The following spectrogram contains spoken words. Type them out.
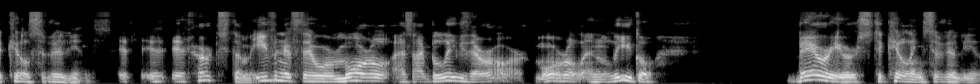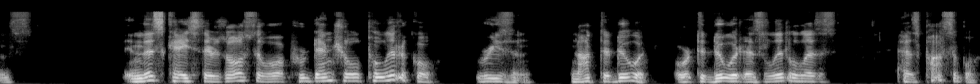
to kill civilians. It, it, it hurts them, even if there were moral, as I believe there are, moral and legal barriers to killing civilians. In this case, there's also a prudential political reason not to do it or to do it as little as as possible.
